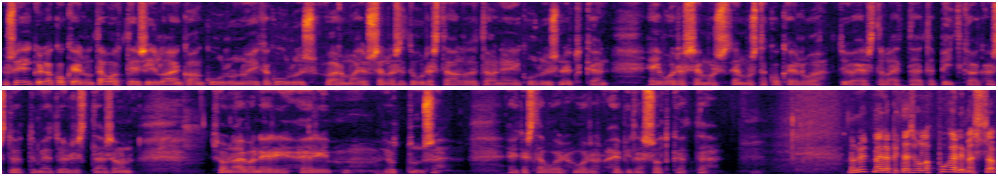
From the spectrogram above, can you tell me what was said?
No se ei kyllä kokeilun tavoitteisiin lainkaan kuulunut, eikä kuuluisi varmaan, jos sellaiset uudestaan aloitetaan, niin ei kuuluisi nytkään. Ei voida semmoista, semmoista kokeilua työajasta laittaa, että pitkäaikaistyöttömiä työllistetään. Se on, se on aivan eri, eri juttunsa, eikä sitä voida, voida ei pitäisi sotkea tähän. No nyt meillä pitäisi olla puhelimessa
